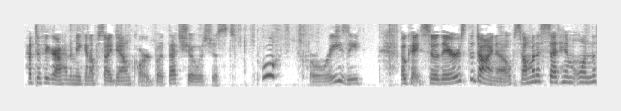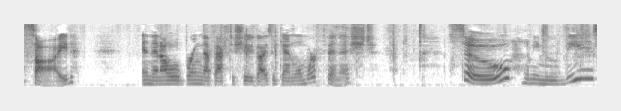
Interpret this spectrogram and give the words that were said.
Had to figure out how to make an upside down card, but that show is just whew, crazy. Okay, so there's the dino. So I'm going to set him on the side. And then I will bring that back to show you guys again when we're finished. So let me move these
